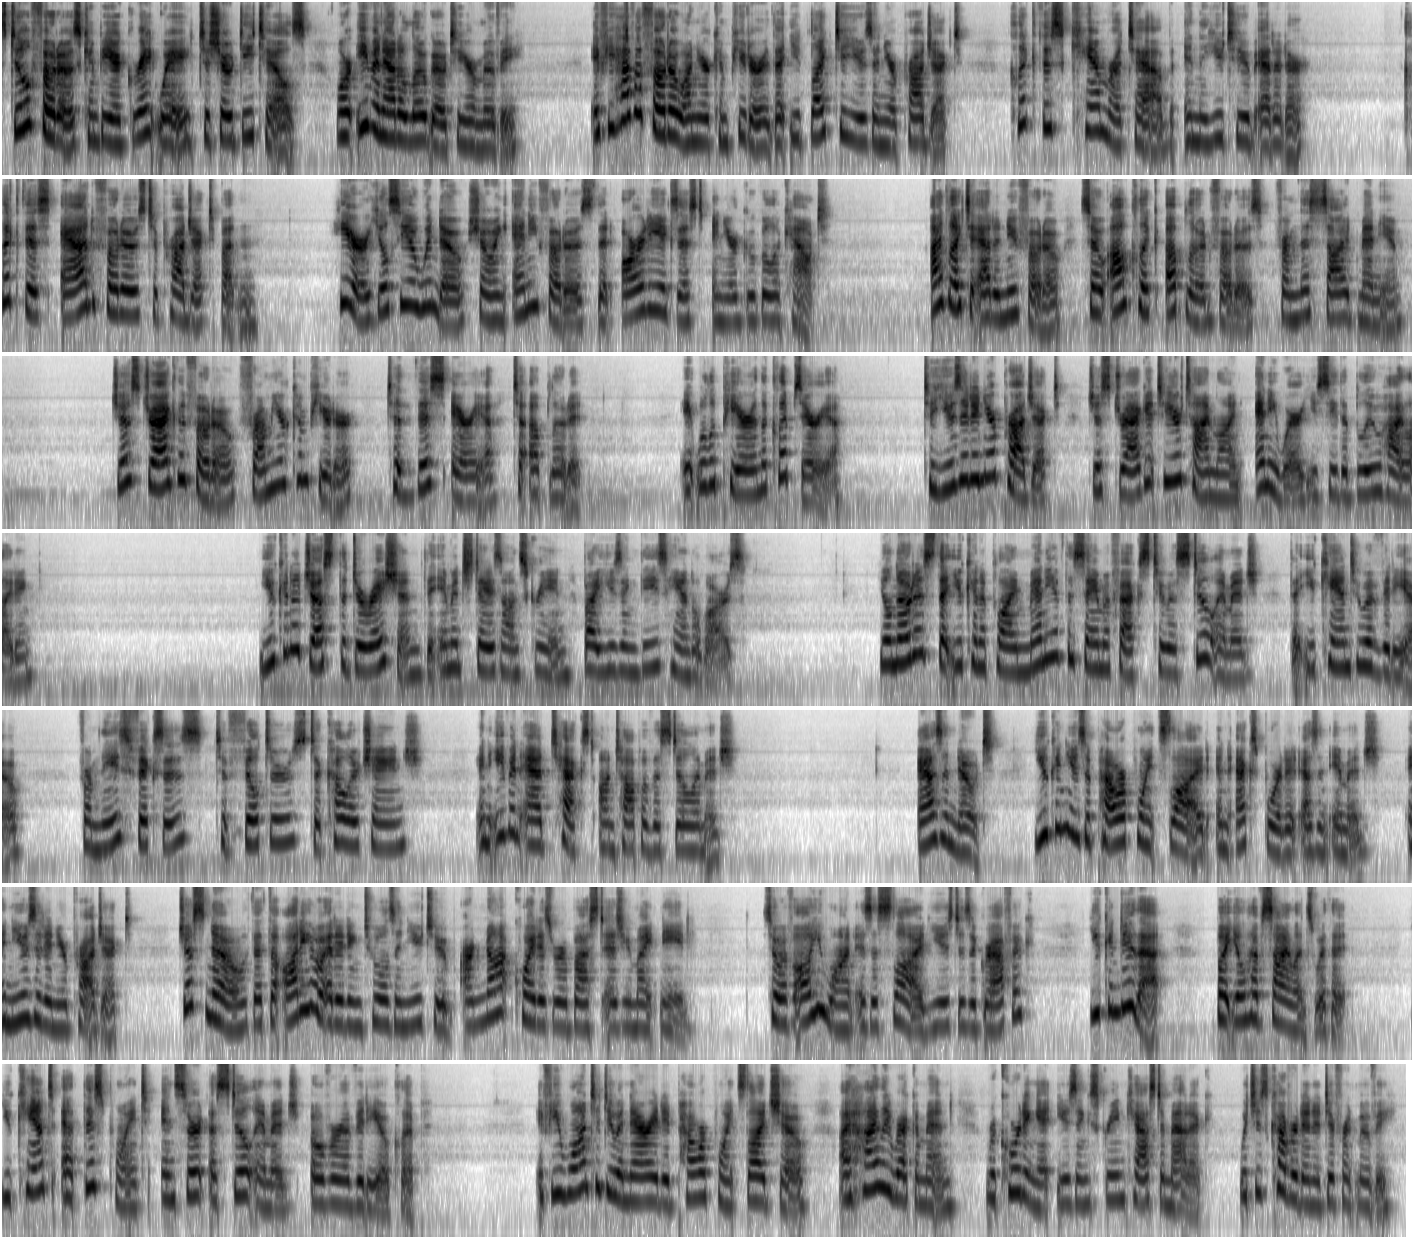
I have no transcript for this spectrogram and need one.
Still photos can be a great way to show details or even add a logo to your movie. If you have a photo on your computer that you'd like to use in your project, click this Camera tab in the YouTube editor. Click this Add Photos to Project button. Here you'll see a window showing any photos that already exist in your Google account. I'd like to add a new photo, so I'll click Upload Photos from this side menu. Just drag the photo from your computer to this area to upload it. It will appear in the Clips area. To use it in your project, just drag it to your timeline anywhere you see the blue highlighting. You can adjust the duration the image stays on screen by using these handlebars. You'll notice that you can apply many of the same effects to a still image that you can to a video from these fixes to filters to color change, and even add text on top of a still image. As a note, you can use a PowerPoint slide and export it as an image and use it in your project. Just know that the audio editing tools in YouTube are not quite as robust as you might need. So if all you want is a slide used as a graphic, you can do that, but you'll have silence with it. You can't, at this point, insert a still image over a video clip. If you want to do a narrated PowerPoint slideshow, I highly recommend recording it using Screencast-O-Matic, which is covered in a different movie.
